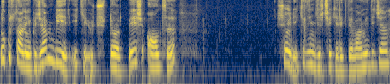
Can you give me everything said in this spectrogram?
9 tane yapacağım. 1, 2, 3, 4, 5, 6. Şöyle iki zincir çekerek devam edeceğim.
